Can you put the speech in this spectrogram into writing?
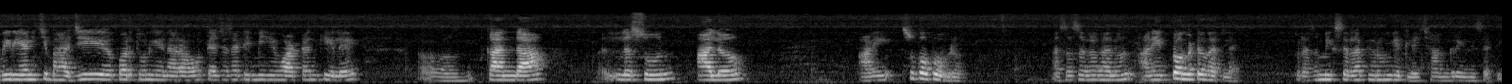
बिर्याणीची भाजी परतून घेणार आहोत. त्याच्यासाठी मी हे वाटण केलं आहे कांदा लसूण आलं आणि सुकं खोबरं. असं सगळं घालून आणि एक टोमॅटो घातला आहे तर असं मिक्सरला फिरून घेतलं आहे छान ग्रेव्हीसाठी.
